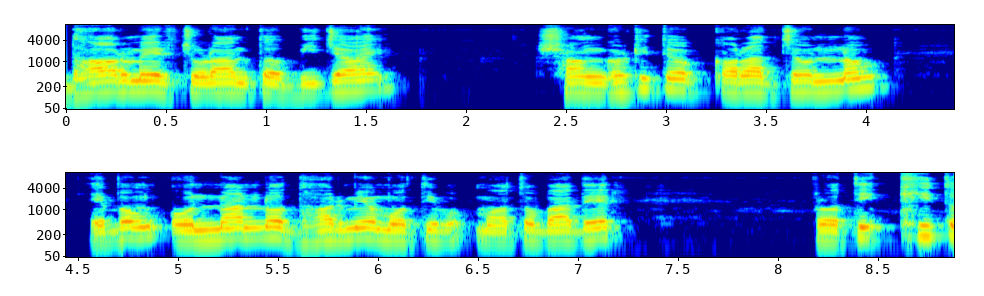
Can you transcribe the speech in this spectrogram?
ধর্মের চূড়ান্ত বিজয় সংগঠিত করার জন্য এবং অন্যান্য ধর্মীয় মতি- মতবাদের প্রতীক্ষিত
